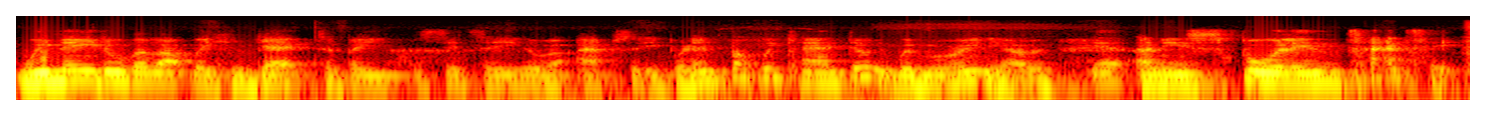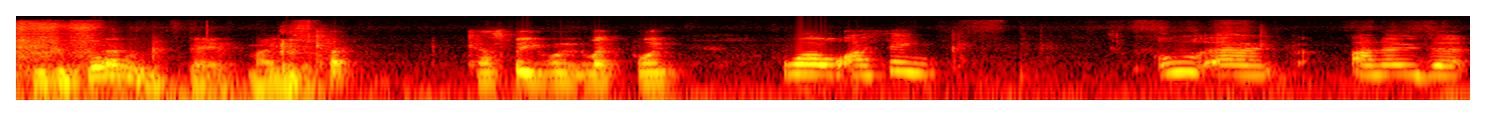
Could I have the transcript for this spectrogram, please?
We need all the luck we can get to beat the City, who are absolutely brilliant. But we can do it with Mourinho yeah. and he's spoiling tactics. He's a ball dead, mate. Casper, you wanted to make a point? Well, I think all. Uh, I know that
